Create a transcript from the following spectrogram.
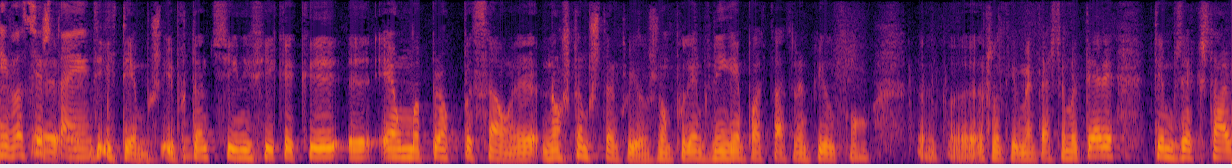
E vocês têm? E temos. E, portanto, significa que é uma preocupação. não estamos tranquilos, não podemos, ninguém pode estar tranquilo com, relativamente a esta matéria. Temos é que estar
